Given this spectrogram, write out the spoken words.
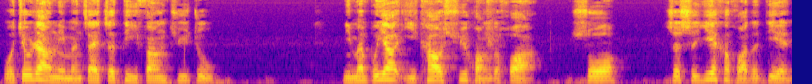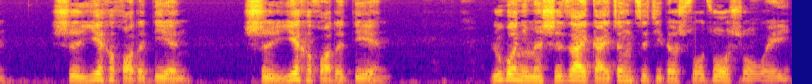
我就让你们在这地方居住。”你们不要倚靠虚谎的话，说这是耶和华的殿，是耶和华的殿，是耶和华的殿。如果你们实在改正自己的所作所为，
